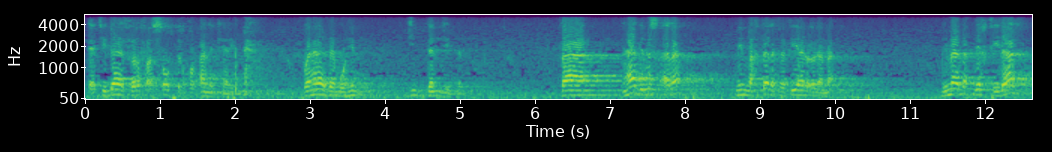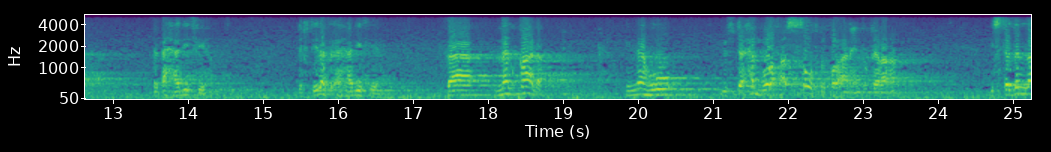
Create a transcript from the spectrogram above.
الاعتدال في رفع الصوت بالقرآن الكريم. وهذا مهم جدا جدا. فهذه المسألة مما اختلف فيها العلماء. لماذا؟ لاختلاف الأحاديث فيها. لاختلاف الأحاديث فيها فمن قال إنه يستحب رفع الصوت بالقرآن عند القراءة استدل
